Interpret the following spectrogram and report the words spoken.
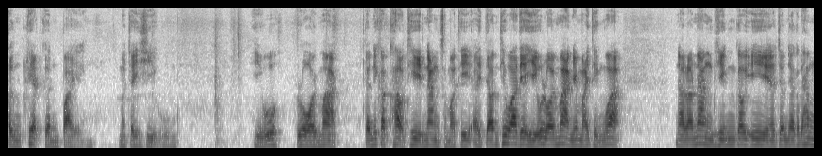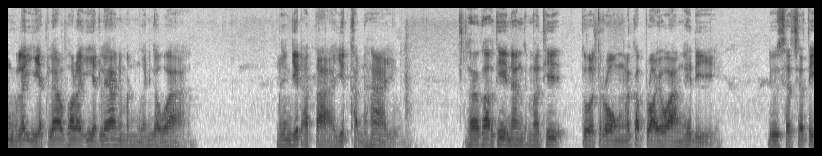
ตึงเครียดเกินไป มันจะหิว หิวโรยมากตอนนี้ก็เข้าที่นั่งสมาธิไอ้ตอนที่ว่าจะหิวโรยมากเนี่ยหมายถึงว่านะเรานั่งพิงเก้าอี้จนกระทั่งละเอียดแล้วพอละเอียดแล้วเนี่ยมันเหมือนกับว่า มันยังยึดอัตตายึดขันห้าอยู่ แล้วเข้าที่นั่งสมาธิตัวตรงแล้วก็ปล่อยวางให้ดี ดูสติ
